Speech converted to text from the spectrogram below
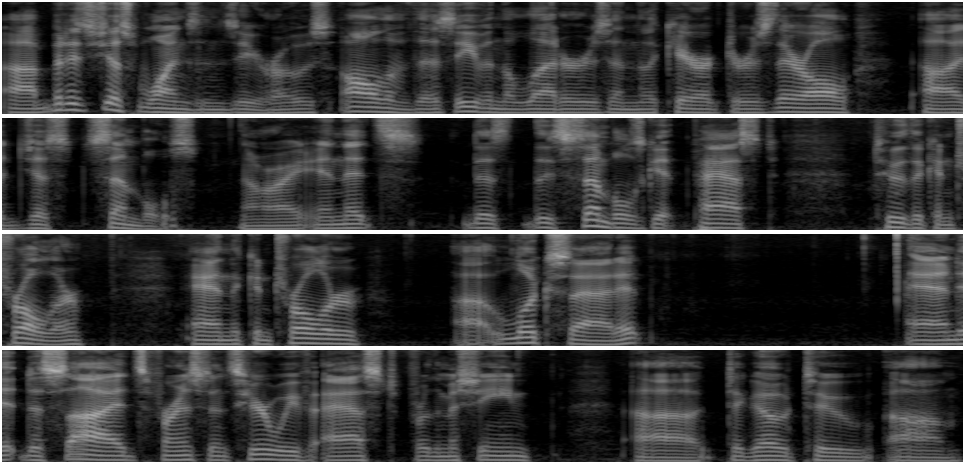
Uh, but it's just ones and zeros. All of this, even the letters and the characters, they're all uh, just symbols. All right, and it's this the symbols get passed to the controller, and the controller uh, looks at it and it decides, for instance, here we've asked for the machine uh, to go to um,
